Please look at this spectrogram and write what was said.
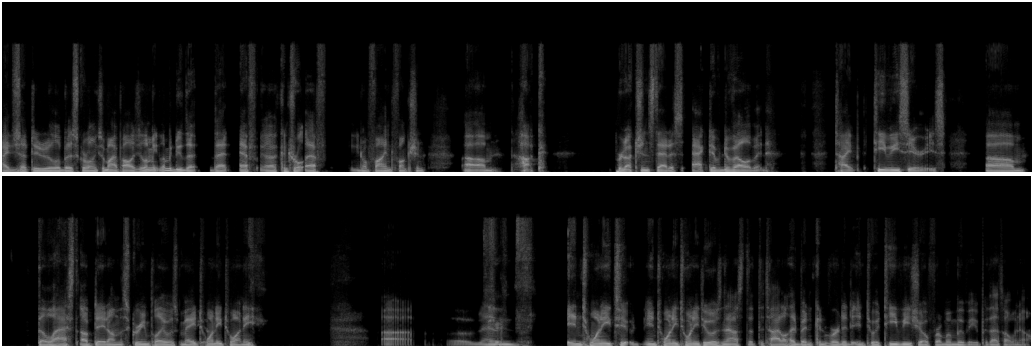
I just have to do a little bit of scrolling. So my apology. Let me let me do that that F uh, control F, you know, find function. Um Huck. Production status active development. Type TV series. Um the last update on the screenplay was May 2020. Uh and in 22 in 2022 it was announced that the title had been converted into a TV show from a movie, but that's all we know.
